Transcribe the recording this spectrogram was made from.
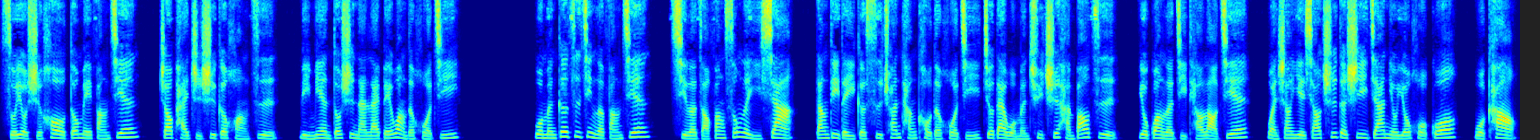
所有时候都没房间，招牌只是个幌子，里面都是南来北往的伙计。我们各自进了房间，洗了澡，放松了一下。当地的一个四川堂口的伙计就带我们去吃韩包子，又逛了几条老街。晚上夜宵吃的是一家牛油火锅。我靠，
